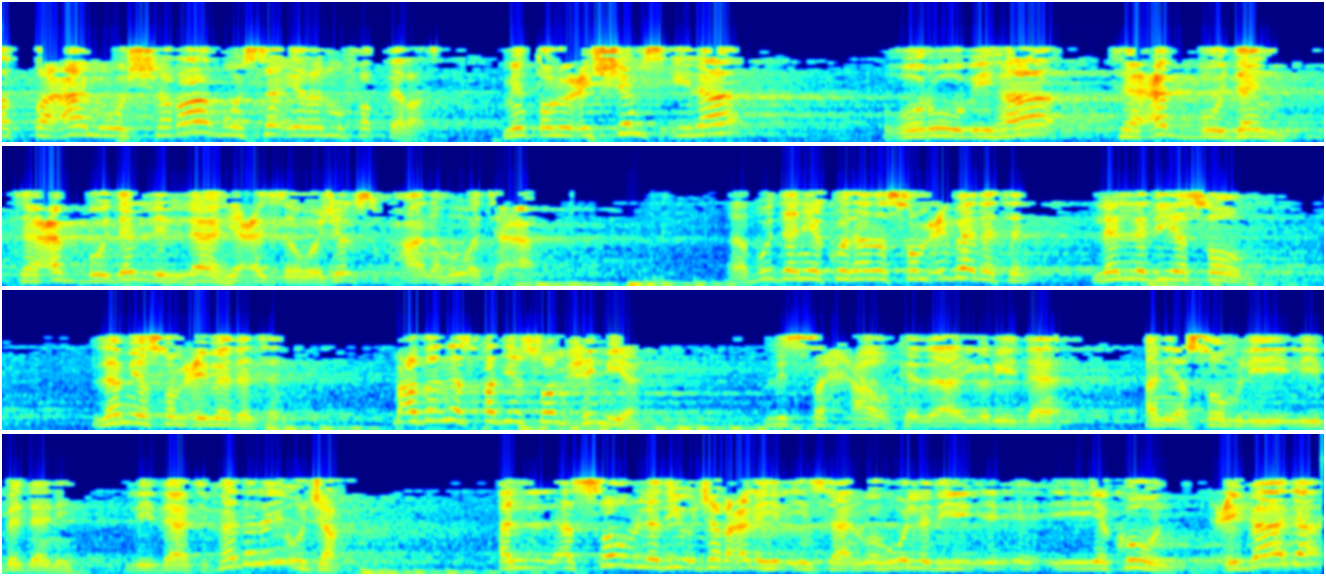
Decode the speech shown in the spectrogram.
الطعام والشراب وسائر المفطرات من طلوع الشمس إلى غروبها تعبدا تعبدا لله عز وجل سبحانه وتعالى. لابد أن يكون هذا الصوم عبادة. لا الذي يصوم لم يصوم عبادة. بعض الناس قد يصوم حمية للصحة وكذا يريد أن يصوم لبدنه لذاته فهذا لا يؤجر. الصوم الذي يؤجر عليه الإنسان وهو الذي يكون عبادة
